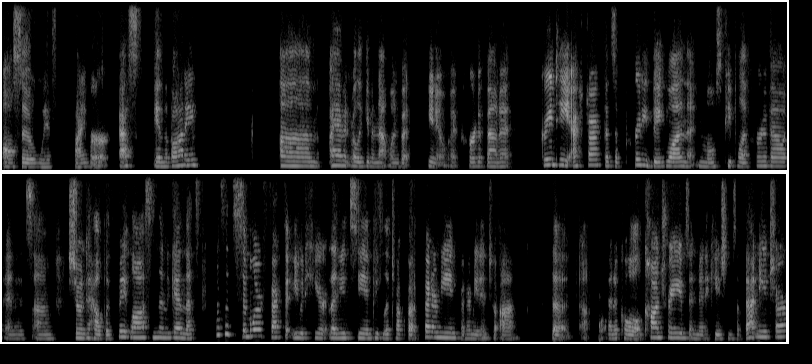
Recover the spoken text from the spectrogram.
also with fiber esque in the body. Um, I haven't really given that one, but you know, I've heard about it. Green tea extract, that's a pretty big one that most people have heard about, and it's um, shown to help with weight loss. And then again, that's that's a similar effect that you would hear that you'd see in people that talk about phentermine, phentermine into um, the uh, medical contraves and medications of that nature.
